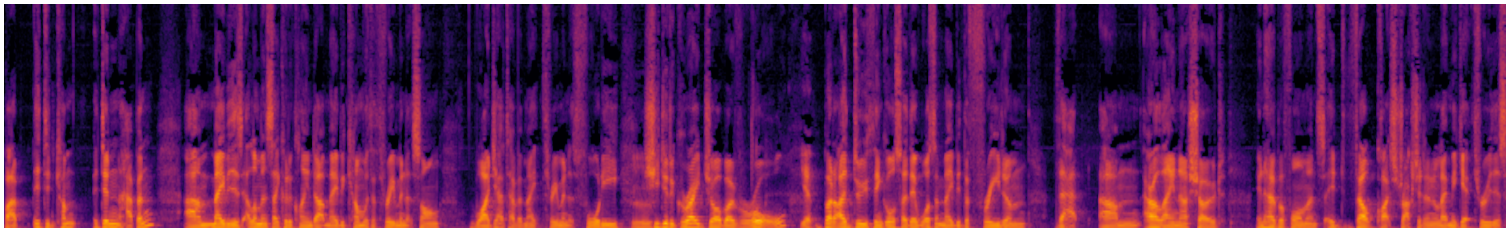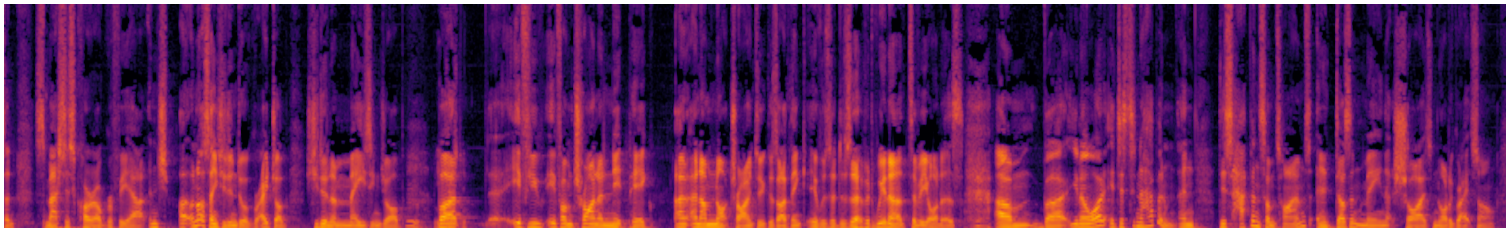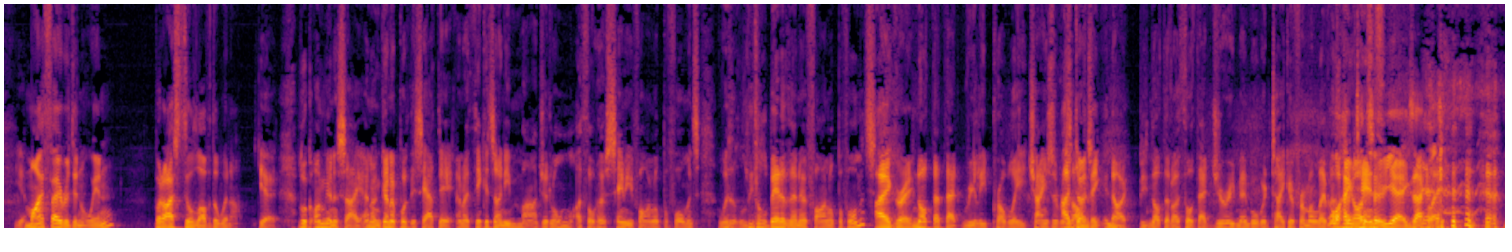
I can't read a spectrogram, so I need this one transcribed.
but it didn't come. It didn't happen. Um, maybe there's elements they could have cleaned up. Maybe come with a three minute song. Why'd you have to have it make three minutes 40 She did a great job overall. Yep. But I do think also there wasn't maybe the freedom that um, Arilena showed in her performance. It felt quite structured and let me get through this and smash this choreography out. And she, I'm not saying she didn't do a great job. She did an amazing job. but if you if I'm trying to nitpick, and and I'm not trying to because I think it was a deserved winner, to be honest. Um, but you know what? It just didn't happen. And this happens sometimes, and it doesn't mean that Shy's not a great song. Yeah. My favorite didn't win, but I still love the winner. Yeah. Look, I'm going to say, and I'm going to put this out there, and I think it's only marginal. I thought her semi final performance was a little better than her final performance. I agree. Not that that really probably changed the result. I don't think no. Not that I thought that jury member would take her from 11th Well, hang to on to yeah, exactly.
